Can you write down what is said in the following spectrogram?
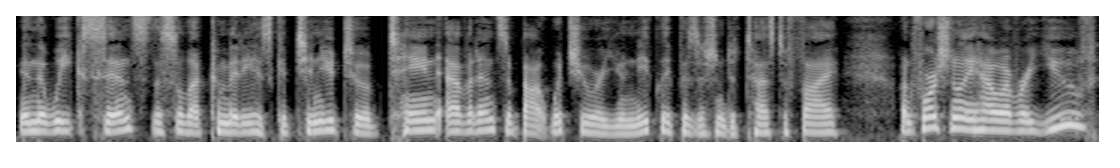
In the weeks since, the Select Committee has continued to obtain evidence about which you are uniquely positioned to testify. Unfortunately, however, you've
